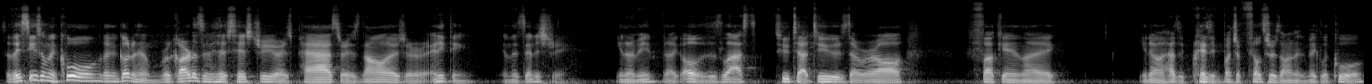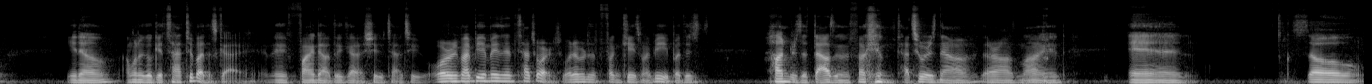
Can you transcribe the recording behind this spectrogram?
So they see something cool, they can go to him, regardless of his history or his past or his knowledge or anything in this industry. You know what I mean? They're like, oh, this last two tattoos that were all fucking like, you know, has a crazy bunch of filters on it to make it look cool. You know, I'm gonna go get tattooed by this guy, and they find out they got a shitty tattoo, or it might be amazing tattooers, whatever the fucking case might be. But there's hundreds of thousands of fucking tattooers now that are online, and so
